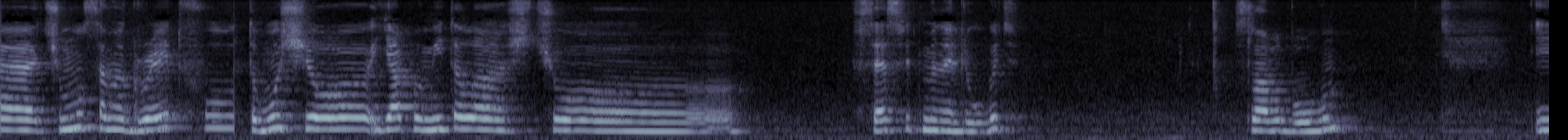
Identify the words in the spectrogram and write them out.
Е, Чому саме Grateful? Тому що я помітила, що Всесвіт мене любить. Слава Богу. І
